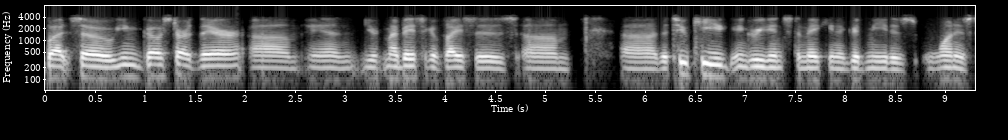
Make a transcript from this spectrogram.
but so you can go start there, um, and your, my basic advice is um, uh, the two key ingredients to making a good mead is one is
